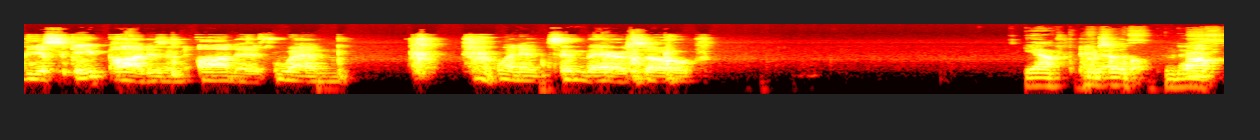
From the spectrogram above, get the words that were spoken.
the escape pod isn't on it when when it's in there. So Yeah, who knows? Who knows? well-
